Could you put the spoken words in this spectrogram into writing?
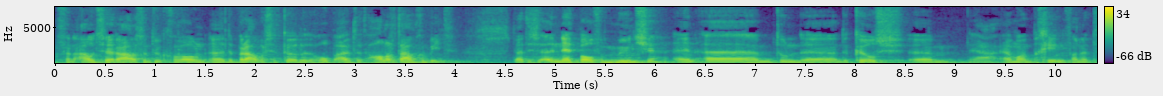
van oudsher ze natuurlijk gewoon uh, de brouwers uit Keulen de hop uit het Hallertaugebied. Dat is net boven München. En uh, toen de Keuls, um, ja, helemaal aan het begin van het,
